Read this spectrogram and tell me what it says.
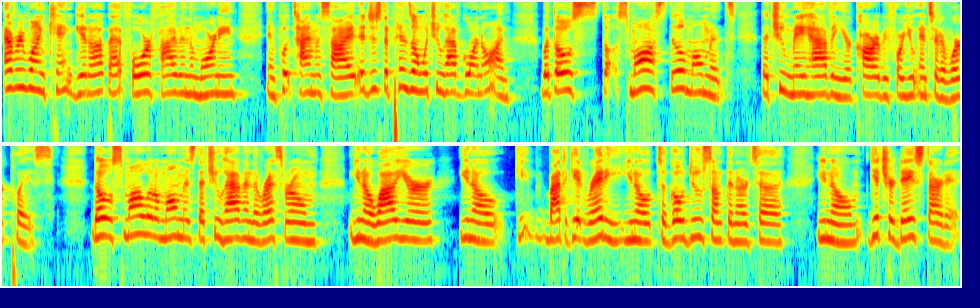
everyone can't get up at four or five in the morning and put time aside. It just depends on what you have going on. But those st- small, still moments that you may have in your car before you enter the workplace, those small little moments that you have in the restroom, you know, while you're, you know, get, about to get ready, you know, to go do something or to, you know, get your day started.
